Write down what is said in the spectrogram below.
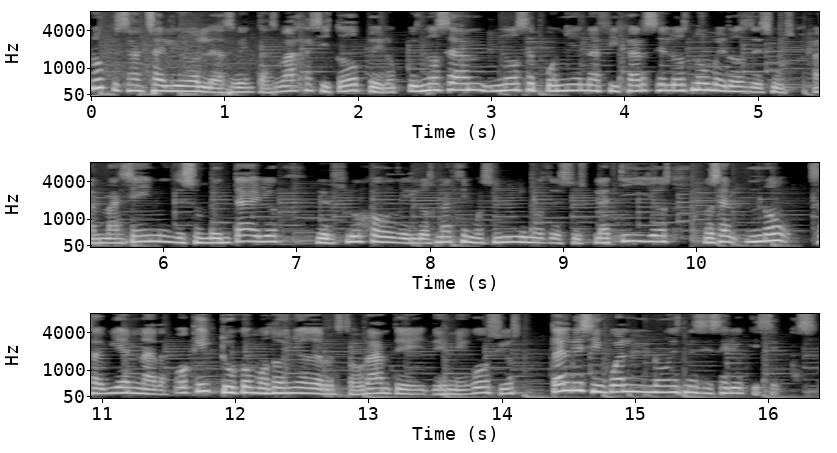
No, pues han salido las ventas bajas y todo, pero pues no se, no se ponían a fijarse los números de sus almacenes, de su inventario, del flujo de los máximos y mínimos de sus platillos, o sea, no sabían nada. Ok, tú como dueño de restaurante, de negocios, tal vez igual no es necesario que sepas,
